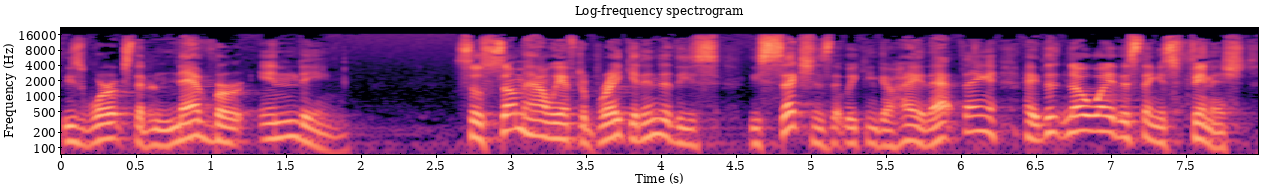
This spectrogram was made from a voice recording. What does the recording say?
these works that are never ending. So somehow we have to break it into these, these sections that we can go, hey, that thing, hey, no way this thing is finished.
